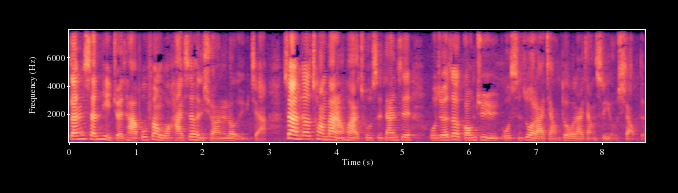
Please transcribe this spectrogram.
跟身体觉察部分，我还是很喜欢乐瑜伽。虽然这个创办人后来出事，但是我觉得这个工具我实做来讲，对我来讲是有效的。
